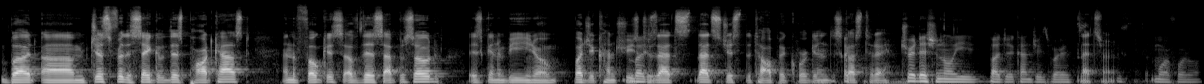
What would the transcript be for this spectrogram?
But um, just for the sake of this podcast and the focus of this episode is going to be, you know, budget countries because that's that's just the topic we're going to discuss today. Traditionally, budget countries where it's, That's right. it's more affordable.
